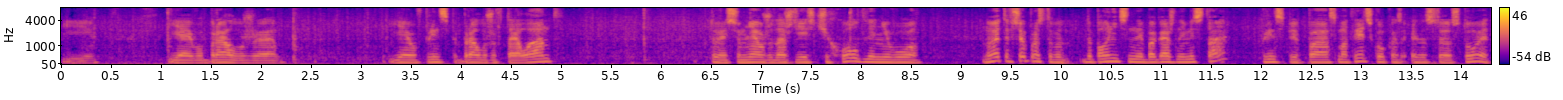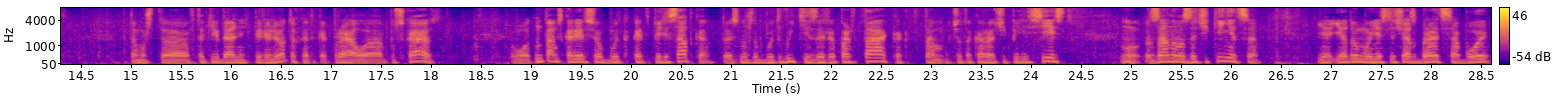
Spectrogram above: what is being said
И я его брал уже я его, в принципе, брал уже в Таиланд. То есть у меня уже даже есть чехол для него. Но это все просто дополнительные багажные места. В принципе, посмотреть, сколько это все стоит. Потому что в таких дальних перелетах это, как правило, опускают. Вот. Ну, там, скорее всего, будет какая-то пересадка. То есть нужно будет выйти из аэропорта, как-то там что-то, короче, пересесть. Ну, заново зачекиниться. Я, я думаю, если сейчас брать с собой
